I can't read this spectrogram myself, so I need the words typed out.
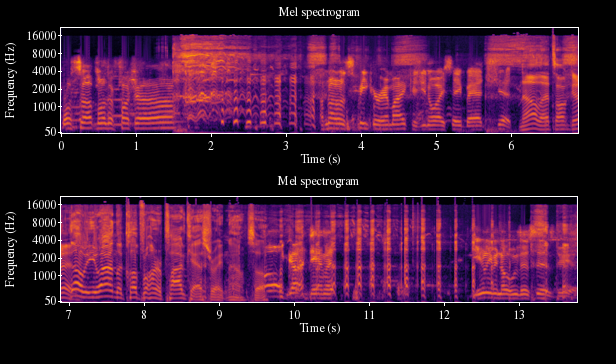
What's up, motherfucker? I'm not on speaker, am I? Because you know I say bad shit. No, that's all good. No, but you are on the Club 400 podcast right now. So, Oh, god damn it. You don't even know who this is, do you?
